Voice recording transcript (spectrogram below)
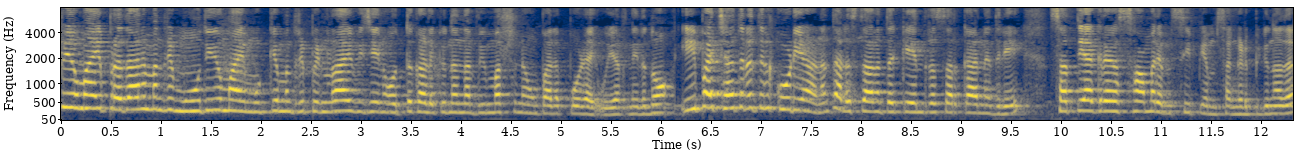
പിയുമായി പ്രധാനമന്ത്രി മോദിയുമായി മുഖ്യമന്ത്രി പിണറായി വിജയൻ ഒത്തുകളിക്കുന്നെന്ന വിമർശനവും പലപ്പോഴായി ഉയർന്നിരുന്നു. ഈ പശ്ചാത്തലത്തിൽ കൂടിയാണ് തലസ്ഥാനത്ത് കേന്ദ്ര സർക്കാരിനെതിരെ സത്യാഗ്രഹ സമരം സി സംഘടിപ്പിക്കുന്നത്.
